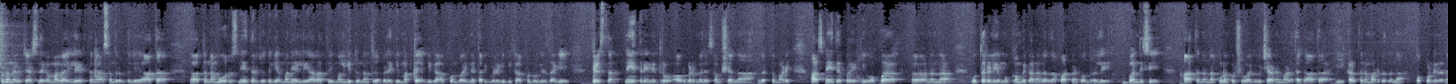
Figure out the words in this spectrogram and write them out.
ಪುನಃ ವಿಚಾರಿಸಿದಾಗ ಮಗ ಇಲ್ಲೇ ಇರ್ತಾನೆ ಆ ಸಂದರ್ಭದಲ್ಲಿ. ಆತ ತನ್ನ ಮೂವರು ಸ್ನೇಹಿತರ ಜೊತೆಗೆ ಮನೆಯಲ್ಲಿ ಆ ರಾತ್ರಿ ಮಲಗಿದ್ದು ನಂತರ ಬೆಳಗ್ಗೆ ಮತ್ತೆ ಬೀಗ ಹಾಕ್ಕೊಂಡು ಐದನೇ ತಾರೀಕು ಬೆಳಗ್ಗೆ ಬೀಗ ಹಾಕೊಂಡು ಹೋಗಿರೋದಾಗಿ ತಿಳಿಸ್ತಾನೆ. ಸ್ನೇಹಿತರೇನಿದ್ರು ಅವರುಗಳ ಮೇಲೆ ಸಂಶಯನ ವ್ಯಕ್ತ ಮಾಡಿ, ಆ ಸ್ನೇಹಿತರ ಪೈಕಿ ಒಬ್ಬ ನನ್ನ ಉತ್ತರಳಿಯ ಮುಖಂಬಿಕಾ ನಗರದ ಅಪಾರ್ಟ್ಮೆಂಟ್ ಒಂದರಲ್ಲಿ ಬಂಧಿಸಿ ಆತನನ್ನು ಕೂಲಂಕುಷವಾಗಿ ವಿಚಾರಣೆ ಮಾಡಿದಾಗ ಆತ ಈ ಕಳತನ ಮಾಡಿರೋದನ್ನ ಒಪ್ಕೊಂಡಿದ್ದಾನೆ.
